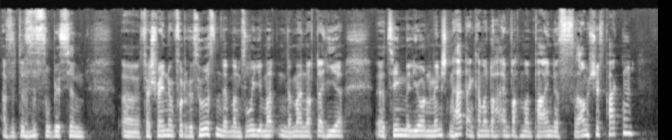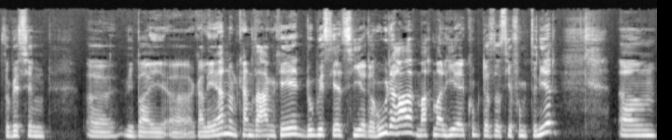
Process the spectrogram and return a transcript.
Also das mhm. ist so ein bisschen äh, Verschwendung von Ressourcen, wenn man so jemanden, wenn man noch da hier äh, 10 Millionen Menschen hat, dann kann man doch einfach mal ein paar in das Raumschiff packen. So ein bisschen äh, wie bei äh, Galeeren und kann sagen, okay, du bist jetzt hier der Ruderer, mach mal hier, guck, dass das hier funktioniert. Ähm,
